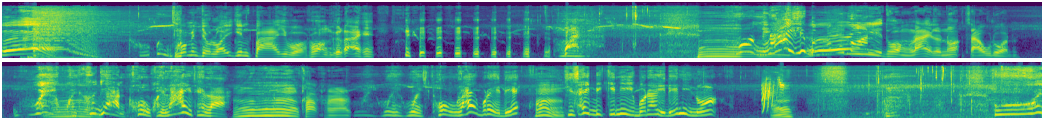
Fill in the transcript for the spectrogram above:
เออท้องบ่แม่นเจ้าร้อยกินปลาอยู่บ่ท้องคือไรท้องไรเลยบ่เอ้ได้ก่อนยท้องไล่แล้วเนาะสาวดวนโอ้ยข่อยคือย่านท้องข่อยไล่แท้ล่ะ อืมคักขนาดห่วยห่วยห่วยท้องไล่บ่ได้เด้อืมที่ใส่บิกินี่บ่ได้เด้นี่เนาะอืมโอ้ย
